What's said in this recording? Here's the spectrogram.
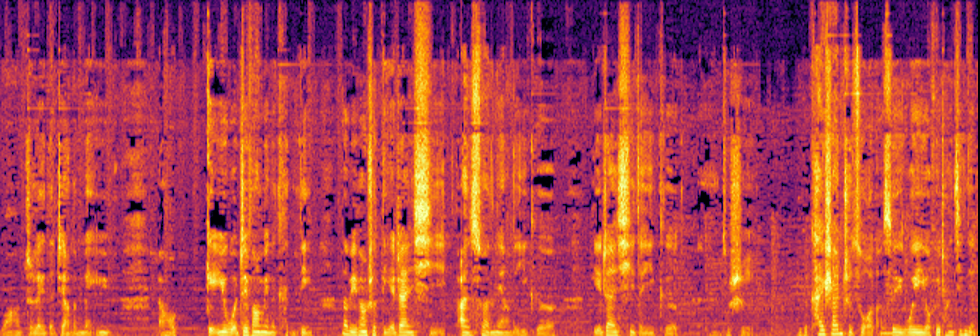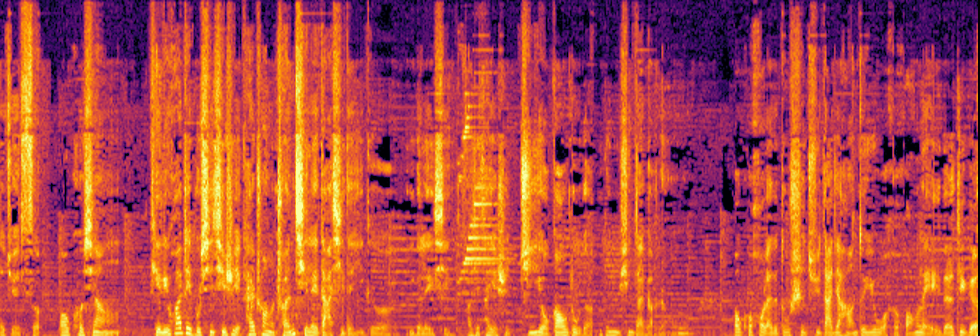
王之类的这样的美誉，然后给予我这方面的肯定。那比方说谍战戏、暗算那样的一个谍战戏的一个，就是一个开山之作了。所以我也有非常经典的角色，包括像铁梨花》这部戏其实也开创了传奇类大戏的一个一个类型，而且它也是极有高度的一个女性代表人物。嗯包括后来的都市剧，大家好像对于我和黄磊的这个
